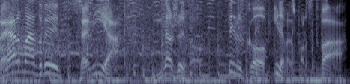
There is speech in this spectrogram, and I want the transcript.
Real Madryt, Sevilla. Na żywo. Tylko w Eleven Sports 2.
